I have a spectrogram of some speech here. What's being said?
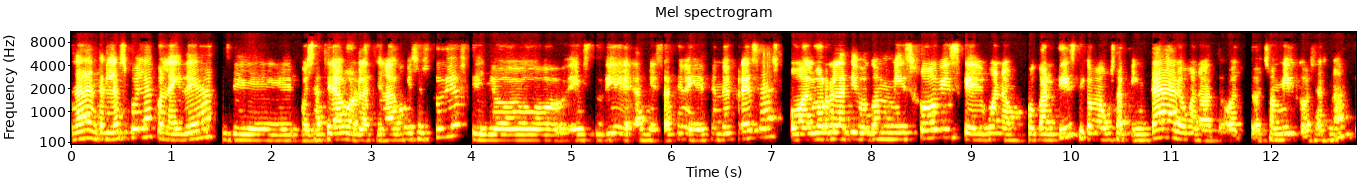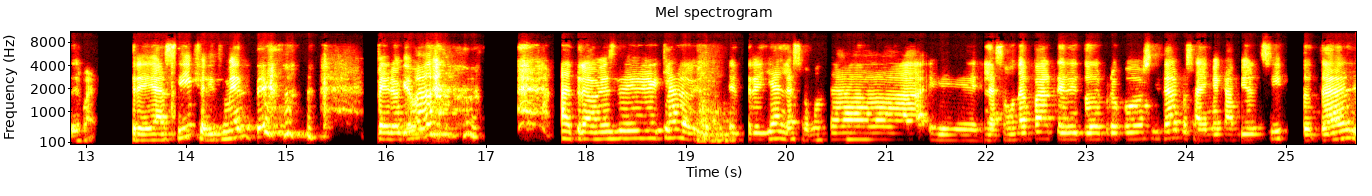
Nada, entré en la escuela con la idea de pues, hacer algo relacionado con mis estudios, que yo estudié Administración y Dirección de Empresas, o algo relativo con mis hobbies, que bueno, un poco artístico, me gusta pintar, o bueno, 8.000 cosas, ¿no? Entonces, bueno, entré así, felizmente. pero que va a través de, claro, entré ya en la segunda, eh, la segunda parte de todo el propósito pues ahí me cambió el chip total,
